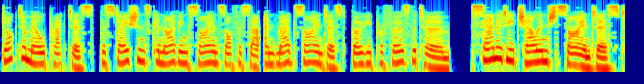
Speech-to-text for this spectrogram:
Dr. Mel Practice, the station's conniving science officer and mad scientist, though he prefers the term, sanity-challenged scientist.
